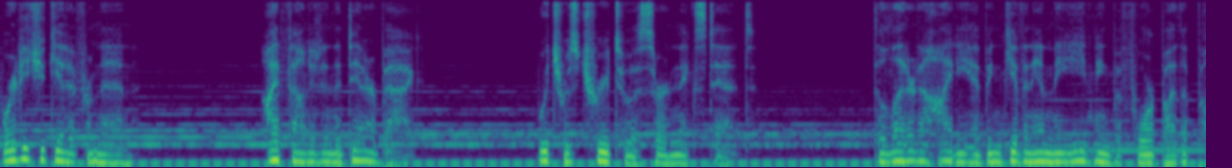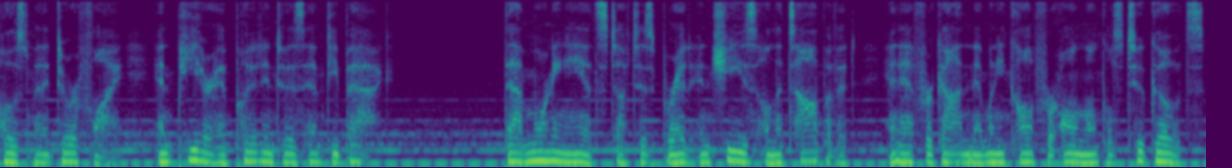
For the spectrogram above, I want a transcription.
Where did you get it from then? I found it in the dinner bag, which was true to a certain extent. The letter to Heidi had been given him the evening before by the postman at Dörfli, and Peter had put it into his empty bag. That morning he had stuffed his bread and cheese on the top of it, and had forgotten it when he called for Old Uncle's two goats.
